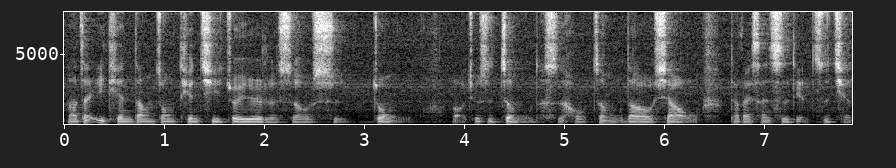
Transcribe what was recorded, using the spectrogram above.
那在一天当中天气最热的时候是中午，呃，就是正午的时候，正午到下午大概三四点之前。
